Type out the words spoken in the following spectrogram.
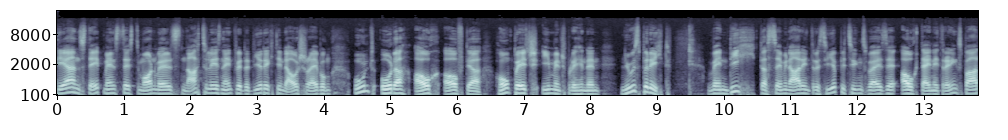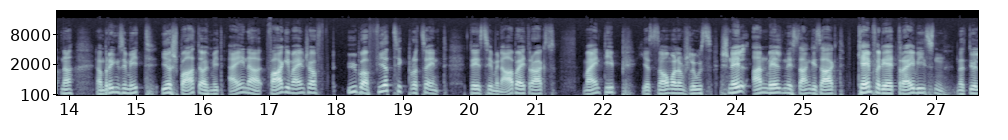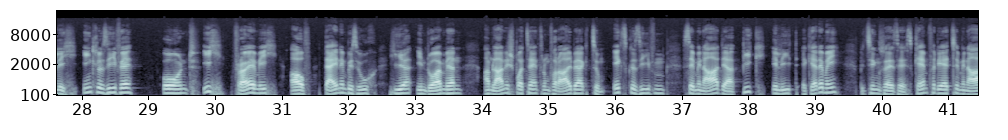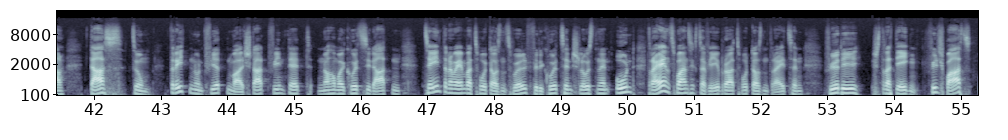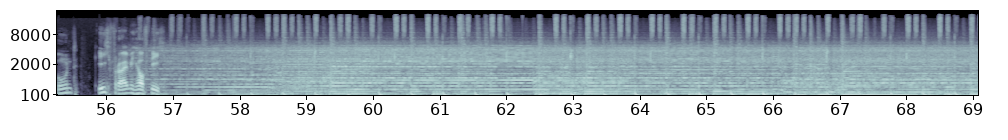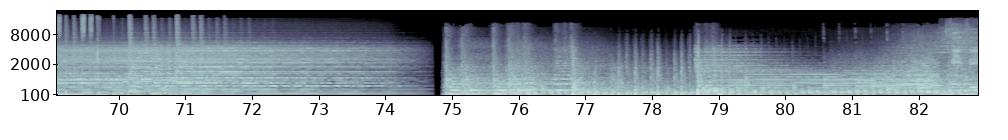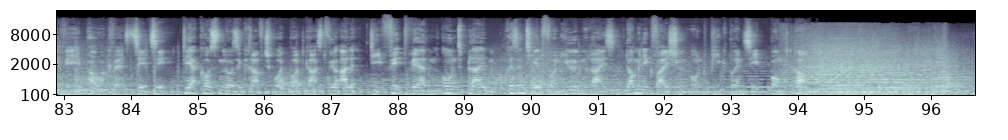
deren Statements, Testimonials nachzulesen, entweder direkt in der Ausschreibung und oder auch auf der Homepage im entsprechenden Newsbericht. Wenn dich das Seminar interessiert, beziehungsweise auch deine Trainingspartner, dann bringen sie mit. Ihr spart euch mit einer Fahrgemeinschaft über 40 Prozent des Seminarbeitrags. Mein Tipp, jetzt nochmal am Schluss, schnell anmelden ist angesagt. Kämpfer der drei Wissen natürlich inklusive und ich freue mich auf deinen Besuch hier in Dormien am Landessportzentrum Vorarlberg zum exklusiven Seminar der Peak Elite Academy bzw. das Kämpfer Diät Seminar, das zum dritten und vierten Mal stattfindet. Noch einmal kurz die Daten. 10. November 2012 für die Kurzentschlossenen und 23. Februar 2013 für die Strategen. Viel Spaß und ich freue mich auf dich. Der kostenlose Kraftsport-Podcast für alle, die fit werden und bleiben. Präsentiert von Jürgen Reis, Dominik Feischl und peakprinzip.com.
